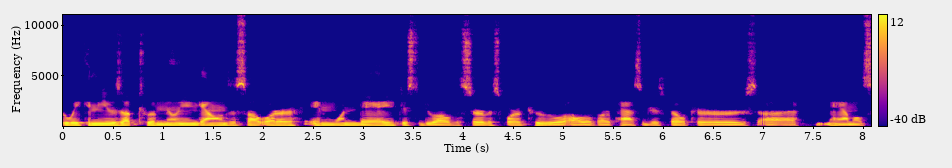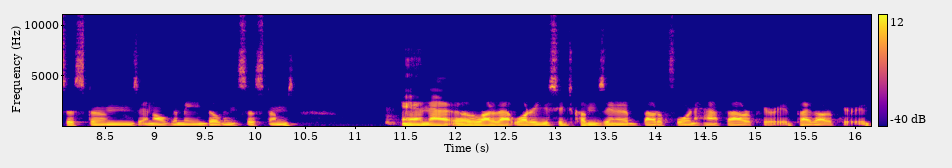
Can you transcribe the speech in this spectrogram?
We can use up to a million gallons of salt water in one day just to do all the service work to all of our passages filters, uh, mammal systems, and all the main building systems. And that a lot of that water usage comes in about a four and a half hour period, five hour period.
